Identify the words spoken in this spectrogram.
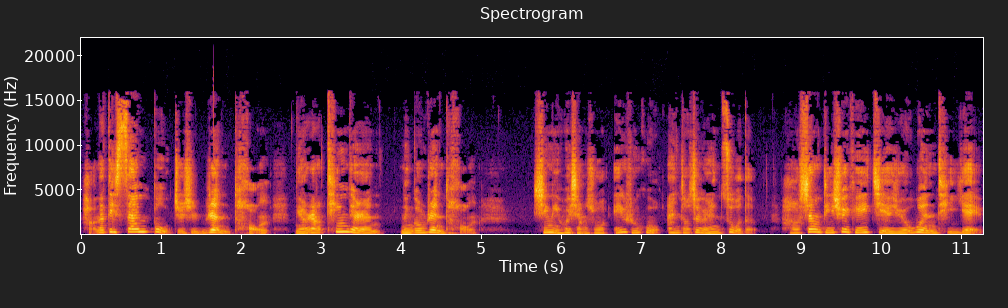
好，那第三步就是认同，你要让听的人能够认同。心里会想说：诶，如果按照这个人做的，好像的确可以解决问题耶。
